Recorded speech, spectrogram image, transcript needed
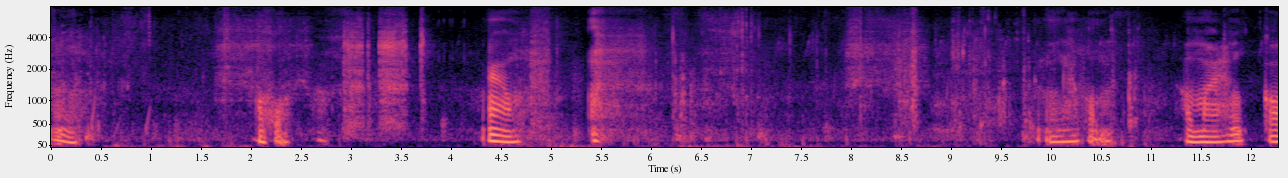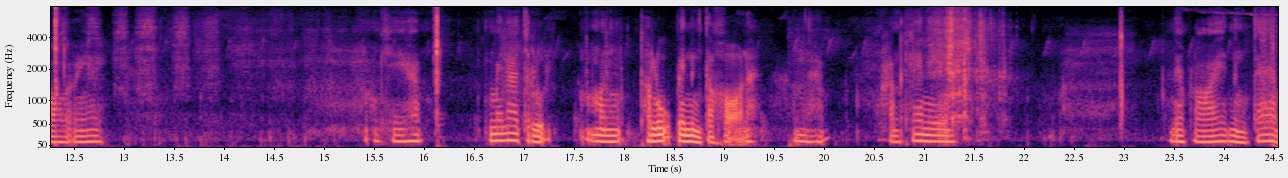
อโอ้โห อ้าวนี่ครับผม เอามาทั้งกอแบบนี้เลย โอเคครับ ไม่น่าจะหลุด มันทะลุไปหนึ่งตะขอนะนะครับพันแค่นี้ เรียบร้อยหนึ่งแต้ม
